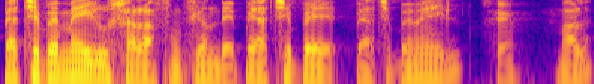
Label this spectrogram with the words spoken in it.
PHP Mail usa la función de PHP PHP Mail, Sí. ¿vale?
